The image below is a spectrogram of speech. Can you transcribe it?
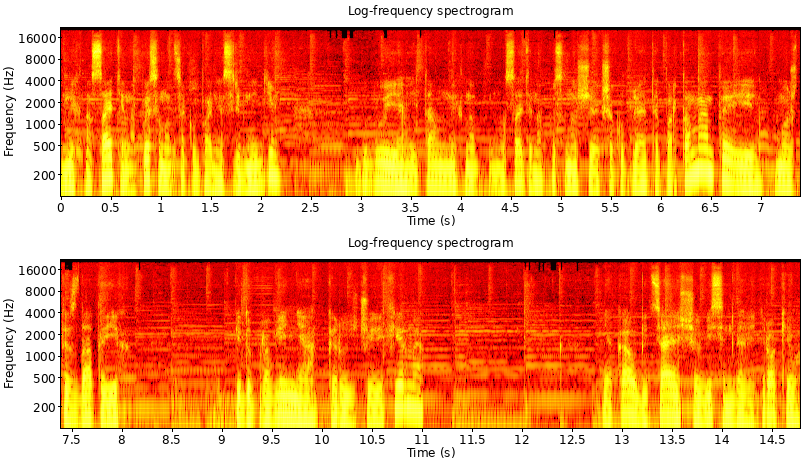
в них на сайті написано, це компанія Срібний Дім будує, і там в них на, на сайті написано, що якщо купляєте апартаменти і можете здати їх під управління керуючої фірми, яка обіцяє, що 8-9 років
